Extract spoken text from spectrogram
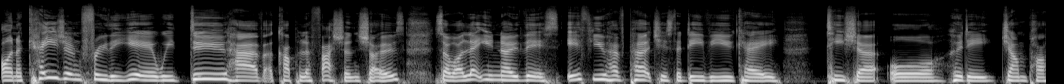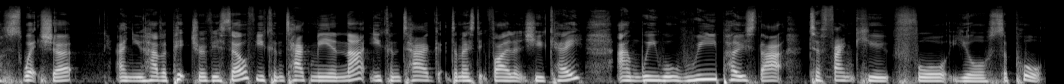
on occasion through the year, we do have a couple of fashion shows. So I'll let you know this: if you have purchased a DVUK t-shirt or hoodie, jumper, sweatshirt and you have a picture of yourself, you can tag me in that. You can tag Domestic Violence UK, and we will repost that to thank you for your support.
